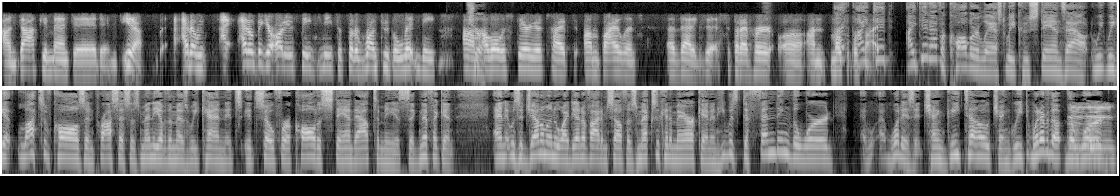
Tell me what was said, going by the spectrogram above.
undocumented and you know I don't I, I don't think your audience needs me to sort of run through the litany um, Sure. of all the stereotyped um, violence uh, that exists, but I've heard uh, on multiple I, I sides. did. I did have a caller last week who stands out. We we get lots of calls and process as many of them as we can. It's it's so for a call to stand out to me is significant. And it was a gentleman who identified himself as Mexican American, and he was defending the word. What is it? Changuito, changuito, whatever the, the word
